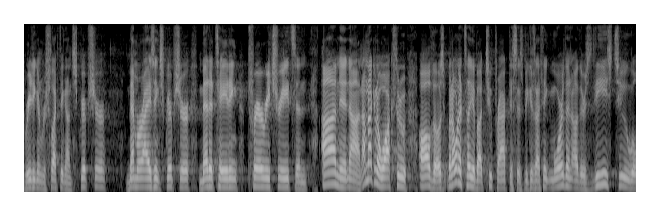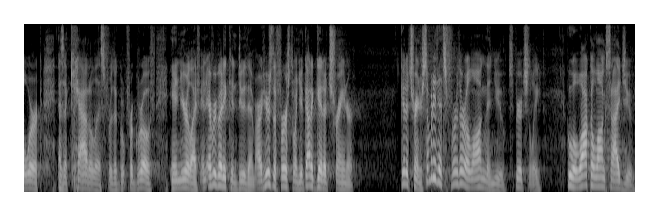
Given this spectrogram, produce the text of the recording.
reading and reflecting on Scripture, memorizing scripture, meditating, prayer retreats, and on and on. I'm not going to walk through all those, but I want to tell you about two practices because I think more than others, these two will work as a catalyst for, the, for growth in your life. And everybody can do them. All right, here's the first one you've got to get a trainer. Get a trainer, somebody that's further along than you spiritually, who will walk alongside you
